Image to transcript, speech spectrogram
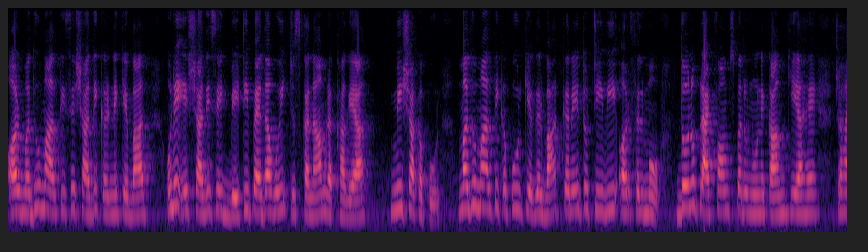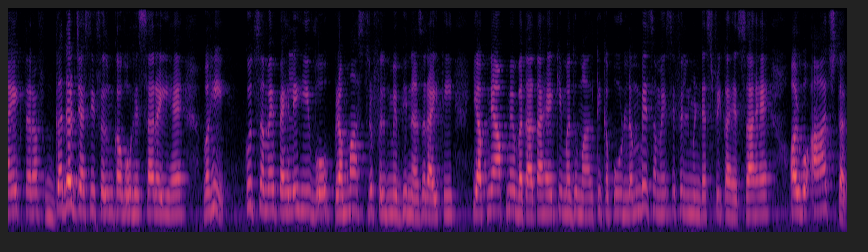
और मधु मालती से शादी करने के बाद उन्हें इस शादी से एक बेटी पैदा हुई, जिसका नाम रखा गया मीशा कपूर। मधु मालती कपूर की अगर बात करें तो टीवी और फ़िल्मों दोनों प्लेटफॉर्म्स पर उन्होंने काम किया है, जहाँ एक तरफ़ गदर जैसी फ़िल्म का वो हिस्सा रही है, वहीं कुछ समय पहले ही वो ब्रह्मास्त्र फ़िल्म में भी नज़र आई थी। ये अपने आप में बताता है कि मधुमालती कपूर लंबे समय से फ़िल्म इंडस्ट्री का हिस्सा है और वो आज तक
